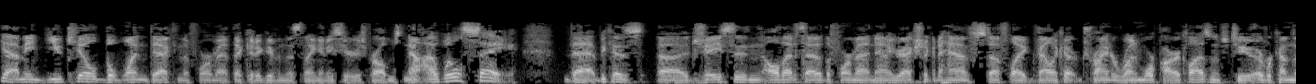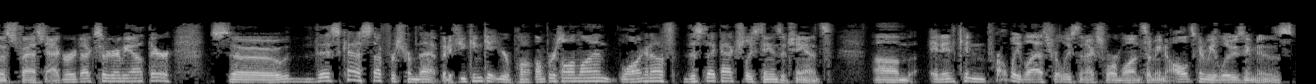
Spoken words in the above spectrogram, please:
Yeah, I mean, you killed the one deck in the format that could have given this thing any serious problems. Now, I will say that because uh, Jason, all that's out of the format now, you're actually going to have stuff like Valakut trying to run more Pyroclasms to overcome those fast aggro decks that are going to be out there. So this kind of suffers from that. But if you can get your pumpers online long enough, this deck actually stands a chance. Um, and it can probably last for at least the next four months. I mean, all it's going to be losing is,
